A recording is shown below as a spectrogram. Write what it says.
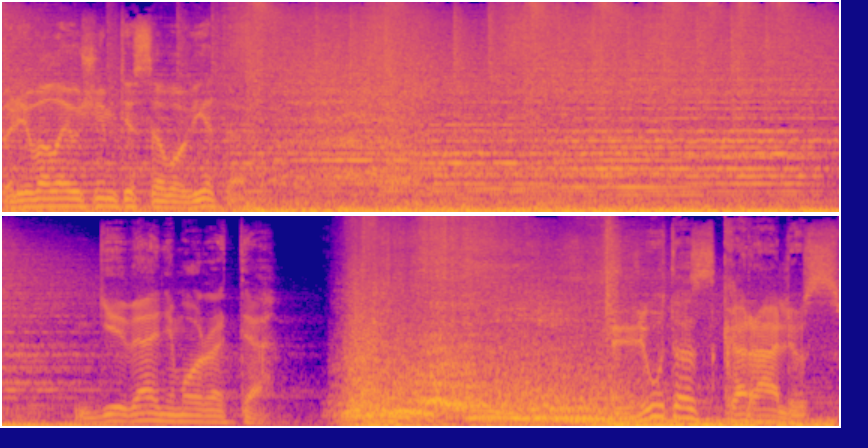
Privalai užimti savo vietą. Gyvenimo rate. Liūtas karalius.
